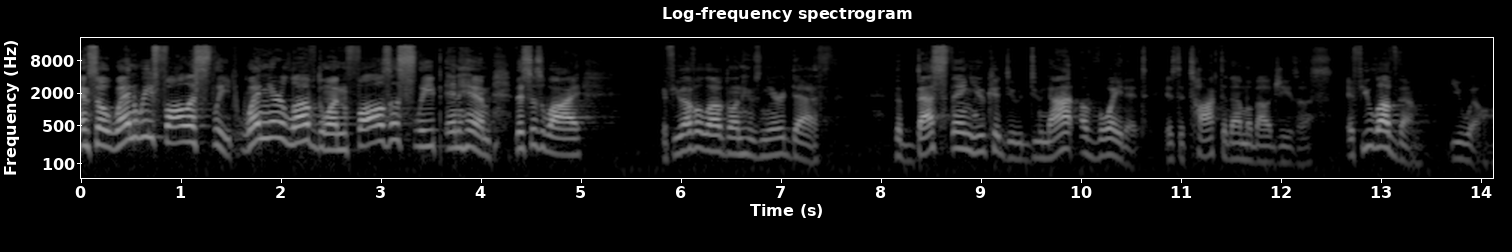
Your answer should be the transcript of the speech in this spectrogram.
And so when we fall asleep, when your loved one falls asleep in Him, this is why, if you have a loved one who's near death, the best thing you could do, do not avoid it, is to talk to them about Jesus. If you love them, you will.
